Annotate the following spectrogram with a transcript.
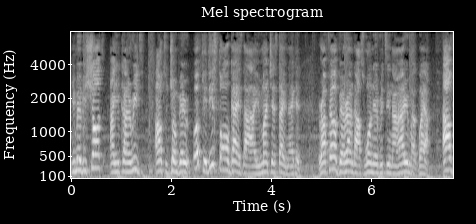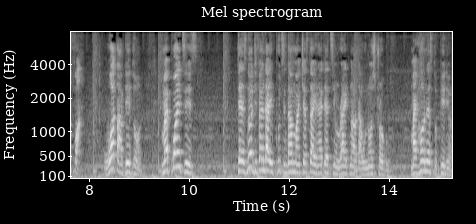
You may be short and you can read how to jump very. Okay, these tall guys that are in Manchester United, Rafael Varane has won everything, and Harry Maguire, Alpha, what have they done? My point is, there's no defender you put in that Manchester United team right now that will not struggle. My honest opinion,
